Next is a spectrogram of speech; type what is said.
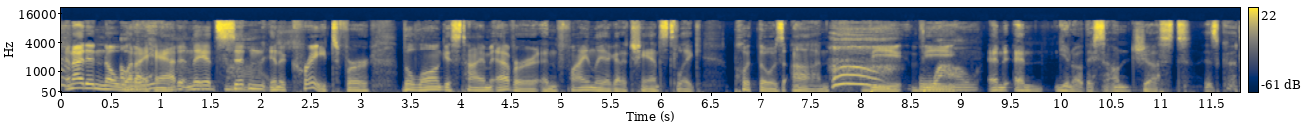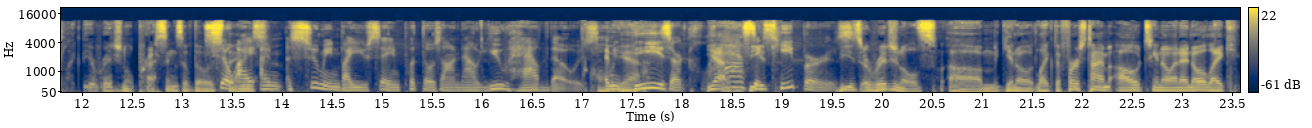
Yeah. and I didn't know what I Oh had, and they had sitting in a crate for the longest time ever, and finally I got a chance to like put those on the the Wow. and and you know they sound just as good like the original pressings of those So I, things. I'm assuming by you saying put those on now, you have those. I Oh, mean, yeah. these are Yeah, classic these- keepers. these originals um you know like the first time out you know and i know like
